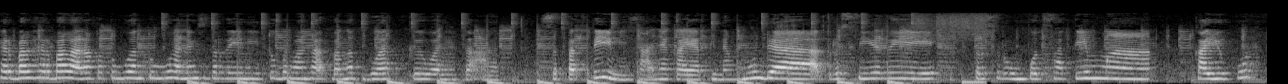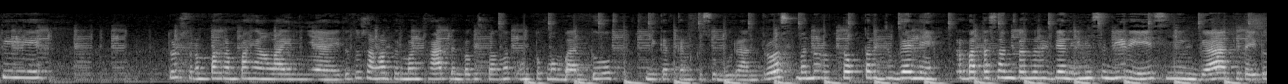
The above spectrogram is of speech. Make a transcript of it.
herbal-herbalan atau tumbuhan-tumbuhan yang seperti ini itu bermanfaat banget buat kewanitaan. Seperti misalnya kayak pinang muda, terus sirih, terus rumput fatima, kayu putih, terus rempah-rempah yang lainnya. Itu tuh sangat bermanfaat dan bagus banget untuk membantu meningkatkan kesuburan. Terus menurut dokter juga nih terbatasan penelitian ini sendiri sehingga kita itu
